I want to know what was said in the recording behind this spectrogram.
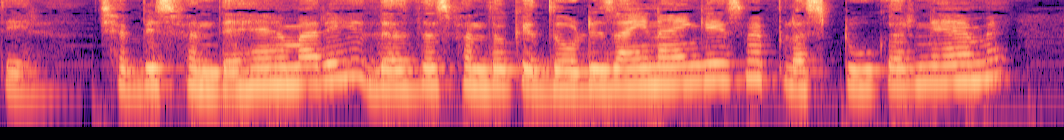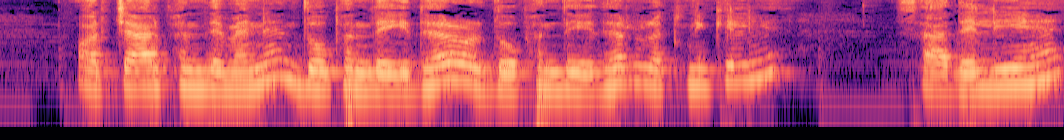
तेरह। छब्बीस फंदे हैं हमारे, दस दस फंदों के दो डिज़ाइन आएँगे इसमें प्लस टू करने हैं हमें। और चार फंदे मैंने, दो फंदे इधर और दो फंदे इधर रखने के लिए सादे लिए हैं।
